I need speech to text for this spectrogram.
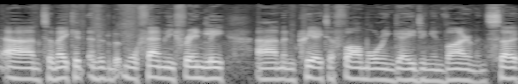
um, to make it a little bit more family friendly um, and create a far more engaging environment. So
